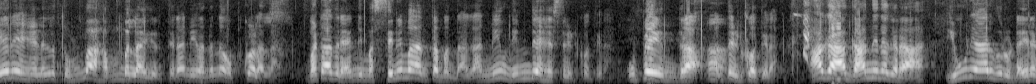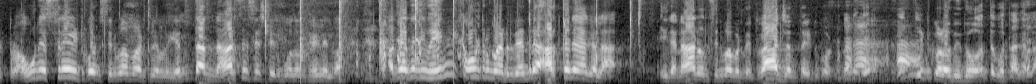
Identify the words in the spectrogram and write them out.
ಏನೇ ಹೇಳಿದ್ರು ತುಂಬಾ ಹಂಬಲ್ ಆಗಿರ್ತೀರಾ ನೀವು ಅದನ್ನ ಒಪ್ಕೊಳ್ಳಲ್ಲ. ಬಟ್ ಆದ್ರೆ ನಿಮ್ಮ ಸಿನಿಮಾ ಅಂತ ಬಂದಾಗ ನೀವು ನಿಮ್ದೇ ಹೆಸರು ಇಟ್ಕೋತೀರಾ ಉಪೇಂದ್ರ ಅಂತ ಇಟ್ಕೋತೀರಾ. ಆಗ ಗಾಂಧಿನಗರ ಇವನ್ ಯಾರು ಗುರು ಡೈರೆಕ್ಟರ್ ಅವನ ಹೆಸರೇ ಇಟ್ಕೊಂಡು ಸಿನಿಮಾ ಮಾಡ್ತೀರಲ್ಲ ಎಂತ ನಾರ್ಸಿಸಿಸ್ಟ್ ಇರ್ಬೋದು ಅಂತ ಹೇಳಿಲ್ವಾ? ಅದು ಅದನ್ನ ನೀವು ಹೆಂಗ್ ಕೌಂಟರ್ ಮಾಡಿದ್ರಿ ಅಂದ್ರೆ ಅರ್ಥನೇ ಆಗಲ್ಲ. ಈಗ ನಾನೊಂದು ಸಿನಿಮಾ ಮಾಡ್ತೇನೆ ರಾಜ್ ಅಂತ ಇಟ್ಕೊಂಡು. ಇಟ್ಕೊಳ್ಳೋದು ಇದು ಅಂತ ಗೊತ್ತಾಗಲ್ಲ.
